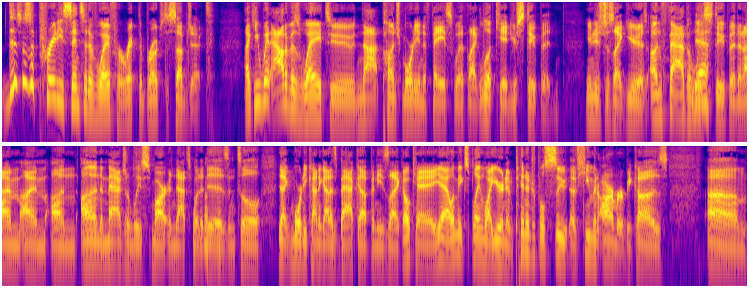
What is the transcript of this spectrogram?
this is a pretty sensitive way for Rick to broach the subject. Like he went out of his way to not punch Morty in the face with like, "Look, kid, you're stupid." You're just like you're just unfathomably Yeah. stupid, and I'm I'm un, unimaginably smart, and that's what it is. Until like Morty kind of got his back up, and he's like, "Okay, yeah, let me explain why you're an impenetrable suit of human armor because, um,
